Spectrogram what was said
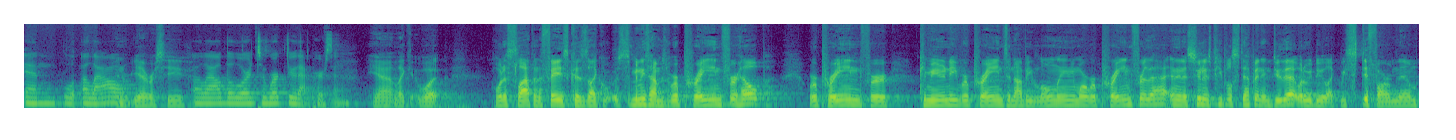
and allow and, yeah receive allow the Lord to work through that person. Yeah, like what what a slap in the face because like many times we're praying for help, we're praying for community. We're praying to not be lonely anymore. We're praying for that. And then as soon as people step in and do that, what do we do? Like we stiff arm them.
